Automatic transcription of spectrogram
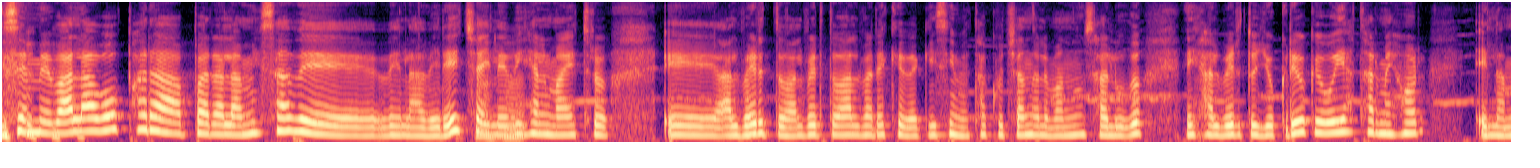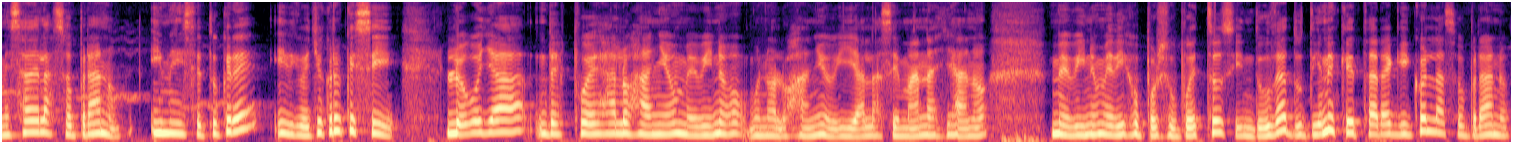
Se, me va la voz para, para la mesa de, de la derecha y le dije al maestro eh, Alberto, Alberto Álvarez, que de aquí si me está escuchando le mando un saludo, es Alberto, yo creo que voy a estar mejor en la mesa de la soprano. Y me dice, ¿tú crees? Y digo, yo creo que sí. Luego ya después a los años me vino, bueno, a los años y a las semanas ya, ¿no? Me vino y me dijo, por supuesto, sin duda, tú tienes que estar aquí con la soprano.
